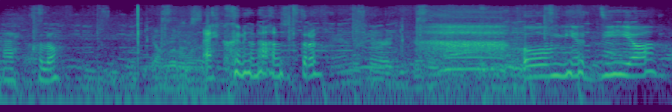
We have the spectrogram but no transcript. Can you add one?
Eccolo. Eccone un altro. Oh mio Dio.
